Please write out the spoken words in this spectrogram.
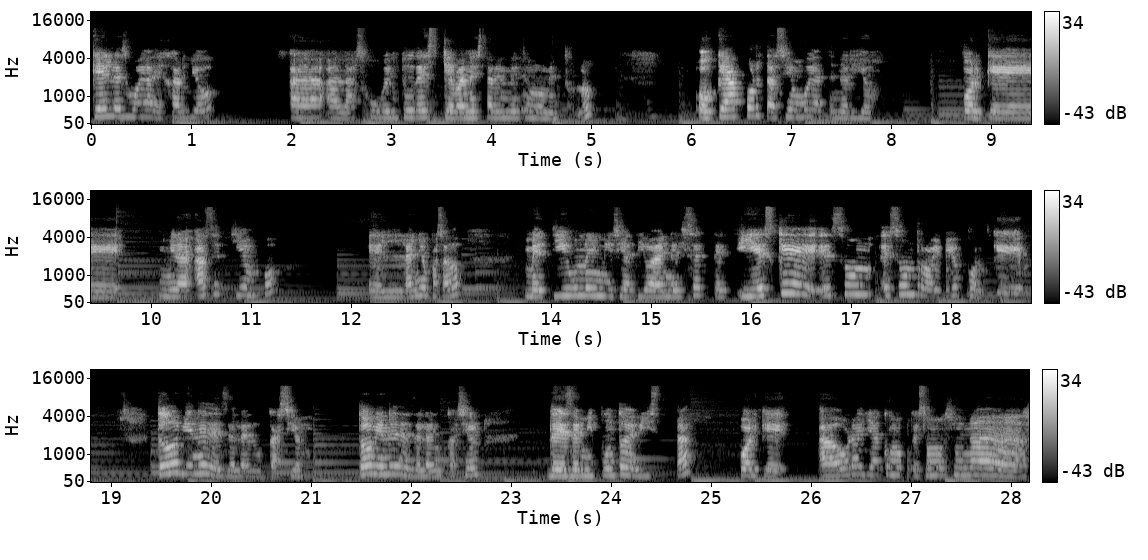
¿qué les voy a dejar yo a, las juventudes que van a estar en ese momento, ¿no? ¿O qué aportación voy a tener yo? Porque, mira, hace tiempo el año pasado metí una iniciativa en el SECTE y es que es un, es un rollo porque todo viene desde la educación, todo viene desde la educación desde mi punto de vista porque ahora ya como que somos una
